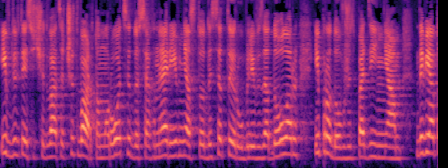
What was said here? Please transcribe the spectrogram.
і в 2024 році досягне рівня 110 рублів за долар і продовжить падіння. 9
